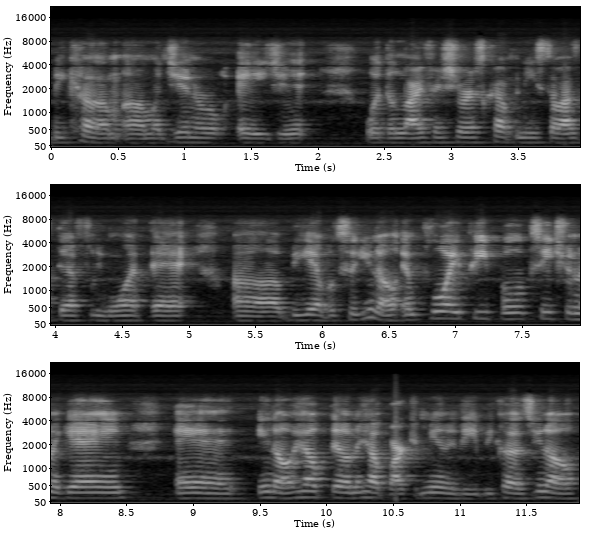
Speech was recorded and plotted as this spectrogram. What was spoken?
become um, a general agent with the life insurance company. So I definitely want that. Uh, be able to, you know, employ people, teach them the game, and you know, help them to help our community because you know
